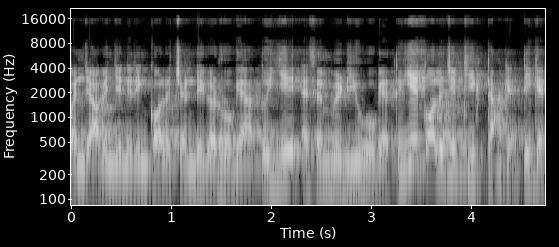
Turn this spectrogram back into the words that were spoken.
पंजाब इंजीनियरिंग कॉलेज चंडीगढ़ हो गया तो ये एस हो गया तो ये कॉलेज ही ठीक ठाक है, ठीक है?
